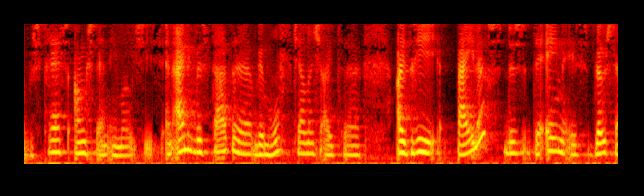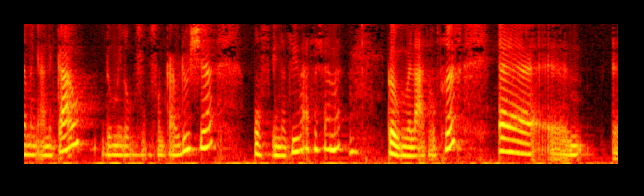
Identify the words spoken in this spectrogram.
Over stress, angst en emoties. En eigenlijk bestaat de Wim Hof challenge uit, eh, uit drie pijlers. Dus de ene is blootstelling aan de kou. Door middel bijvoorbeeld van koud douchen. Of in natuurwater zwemmen. Komen we later op terug. Eh, ehm, eh,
